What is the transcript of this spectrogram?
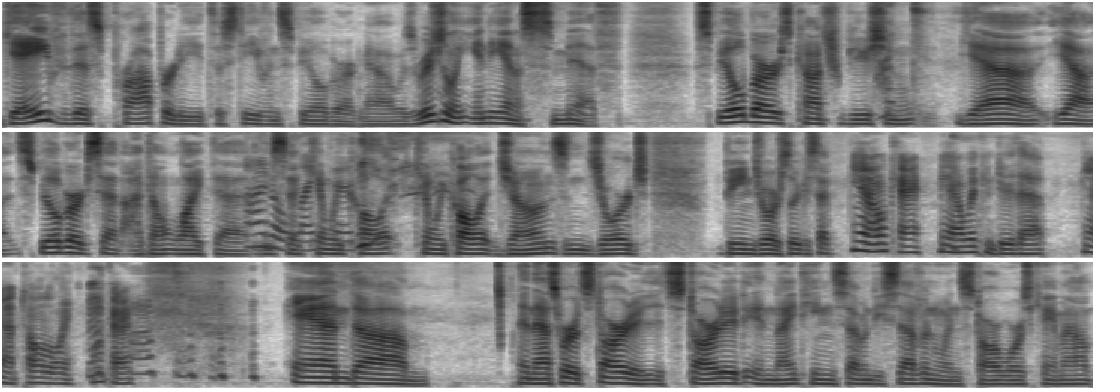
gave this property to Steven Spielberg. Now, it was originally Indiana Smith. Spielberg's contribution, yeah, yeah. Spielberg said, "I don't like that." I he said, like "Can we call it? Can we call it Jones?" And George, being George Lucas, said, "Yeah, okay, yeah, we can do that. Yeah, totally, okay." and um, and that's where it started. It started in 1977 when Star Wars came out.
